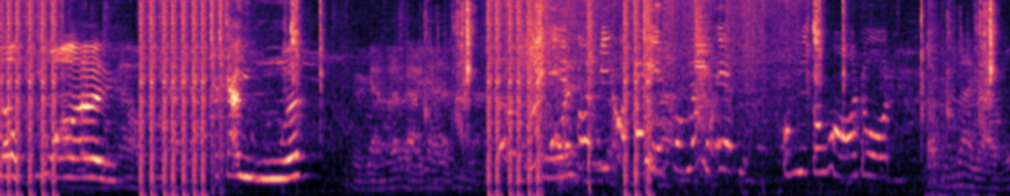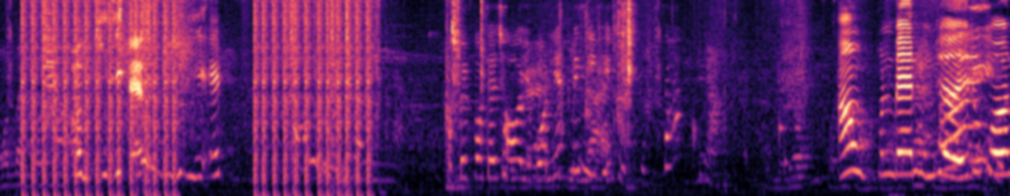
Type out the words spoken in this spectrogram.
โอ้โหพระเจ้าอยู่หัวโอ้ยตอนมีคนมาเห็นผมแล้วผมเองผมอยู่ตรงหอโดดเอา GTS GTS ผมเป็นปชชอยู่บนเนี้ยไม่มีใครเห็นผมสักอย่างเอ้า มันแบนผมเฉยทุกคน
